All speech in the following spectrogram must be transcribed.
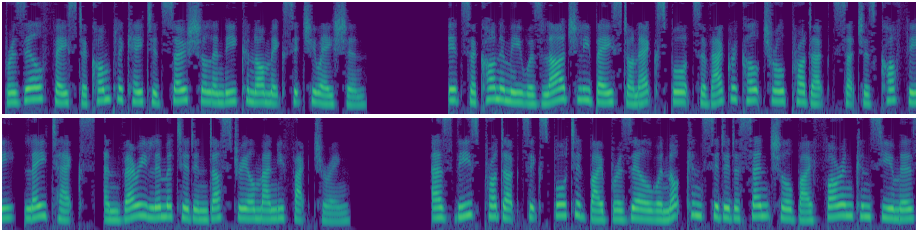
Brazil faced a complicated social and economic situation. Its economy was largely based on exports of agricultural products such as coffee, latex, and very limited industrial manufacturing. As these products exported by Brazil were not considered essential by foreign consumers,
